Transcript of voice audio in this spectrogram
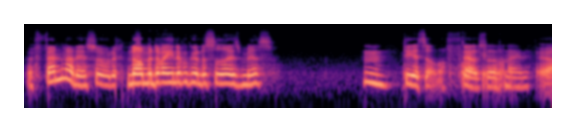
hvad fanden var det, jeg så det? Nå, men der var en, der begyndte at sidde og sms. Hmm. Det irriterede mig. Det er altså også mærkeligt. Ja.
